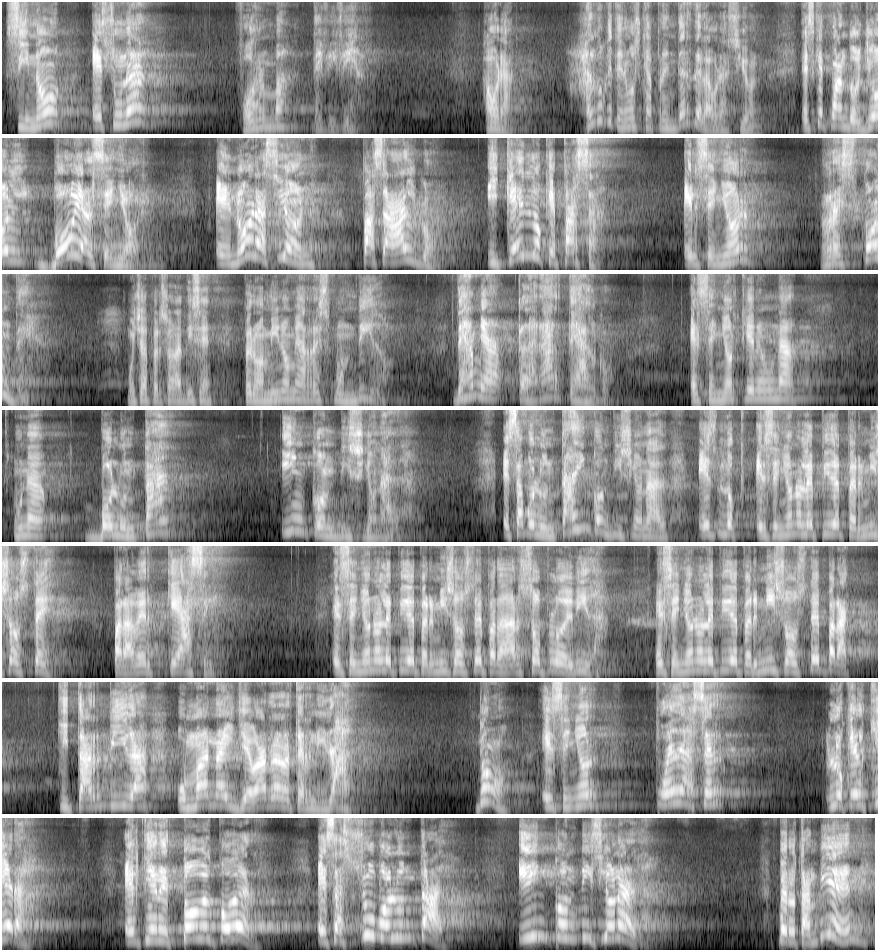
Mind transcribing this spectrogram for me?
sino es una forma de vivir. Ahora, algo que tenemos que aprender de la oración es que cuando yo voy al Señor en oración pasa algo. ¿Y qué es lo que pasa? El Señor responde. Muchas personas dicen, pero a mí no me ha respondido. Déjame aclararte algo. El Señor tiene una, una voluntad incondicional. Esa voluntad incondicional es lo que el Señor no le pide permiso a usted para ver qué hace. El Señor no le pide permiso a usted para dar soplo de vida. El Señor no le pide permiso a usted para quitar vida humana y llevarla a la eternidad. No, el Señor puede hacer lo que Él quiera. Él tiene todo el poder. Esa es su voluntad incondicional. Pero también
